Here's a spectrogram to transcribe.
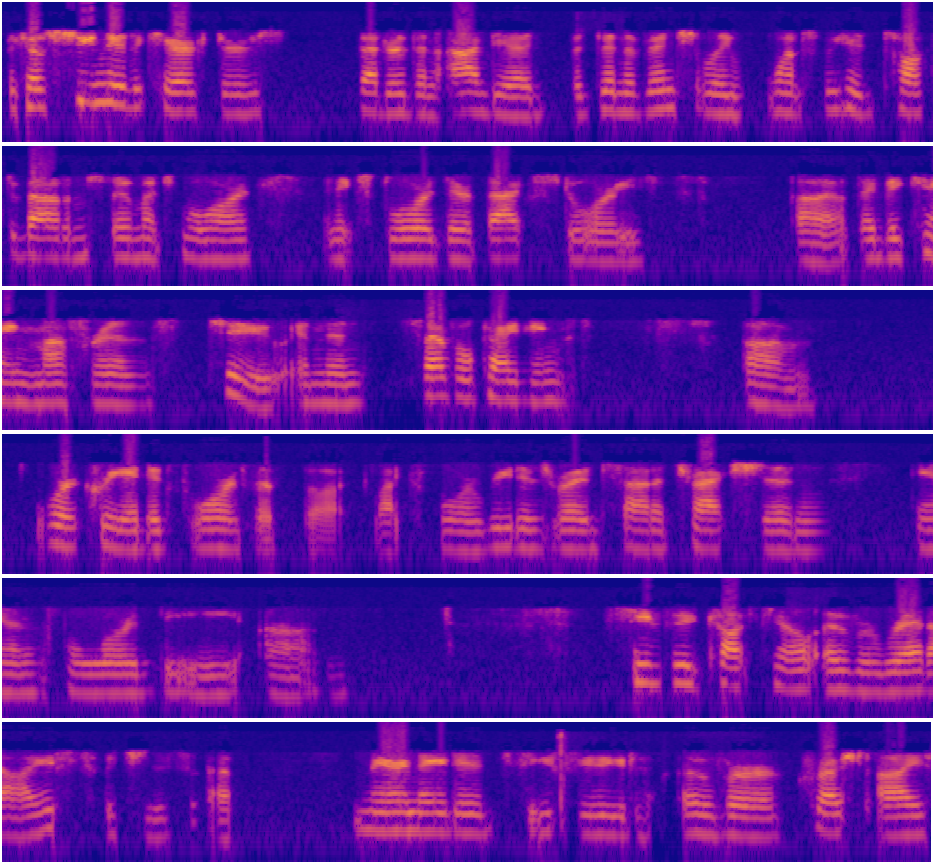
because she knew the characters better than I did. But then eventually, once we had talked about them so much more and explored their backstories, uh, they became my friends too. And then several paintings um, were created for the book, like for Rita's Roadside Attraction and for the um, seafood cocktail over red ice, which is a marinated seafood over crushed ice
